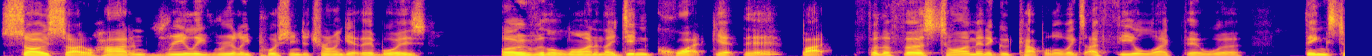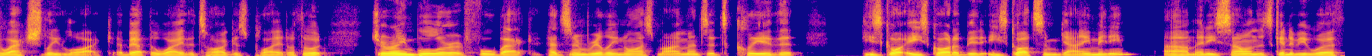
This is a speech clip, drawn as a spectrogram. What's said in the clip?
so so hard and really really pushing to try and get their boys over the line, and they didn't quite get there. But for the first time in a good couple of weeks, I feel like there were things to actually like about the way the Tigers played. I thought Jahream Bula at fullback had some really nice moments. It's clear that he's got he's got a bit he's got some game in him, um, and he's someone that's going to be worth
